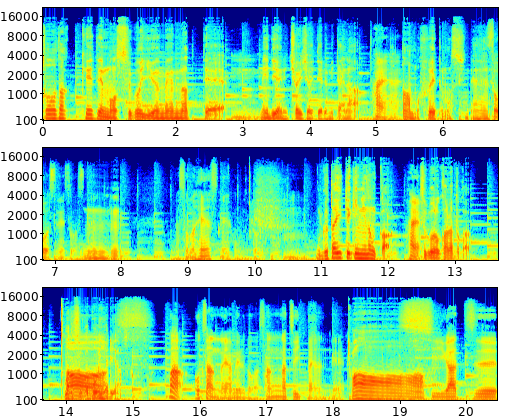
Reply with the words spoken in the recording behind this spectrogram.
トだけでもすごい有名になって、うん。メディアにちょいちょい出るみたいなはいはパターンも増えてますしねい。。そうですね、そうですうね。ん。その辺ですね、本当。具体的になんか、うん。はいい。つ頃からとか、まだそこがぼんやりなんですまあ、奥さんが辞めるのが3月いっぱいなんで、かああ。4月、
